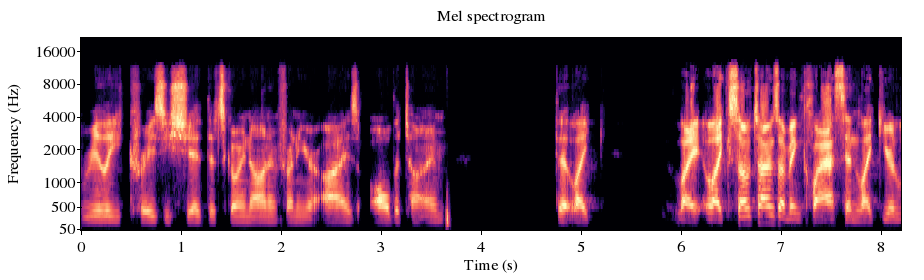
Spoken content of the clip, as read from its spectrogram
really crazy shit that's going on in front of your eyes all the time that like like like sometimes I'm in class and like you're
